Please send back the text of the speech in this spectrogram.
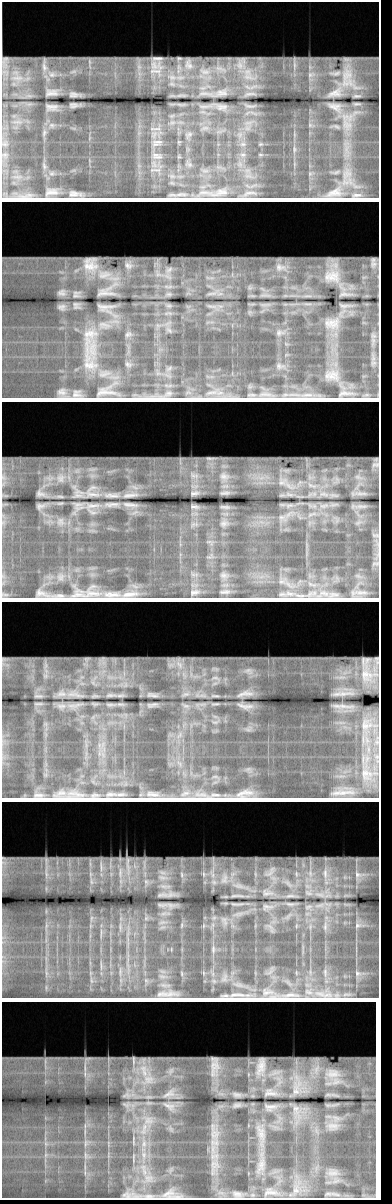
And then with the top bolt, it has a nylock nut, a washer on both sides, and then the nut coming down. And for those that are really sharp, you'll say, why did he drill that hole there? Every time I make clamps, the first one always gets that extra hole. Since I'm only making one, uh, that'll be there to remind me every time I look at that. You only need one, one hole per side, but they're staggered from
